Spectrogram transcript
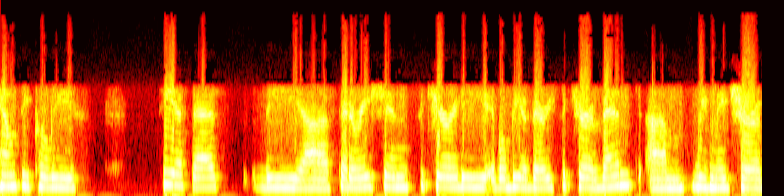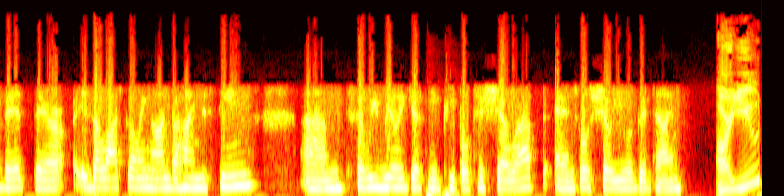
county police, CSS, the uh, Federation security. It will be a very secure event. Um, we've made sure of it. There is a lot going on behind the scenes. Um, so we really just need people to show up, and we'll show you a good time. Are you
